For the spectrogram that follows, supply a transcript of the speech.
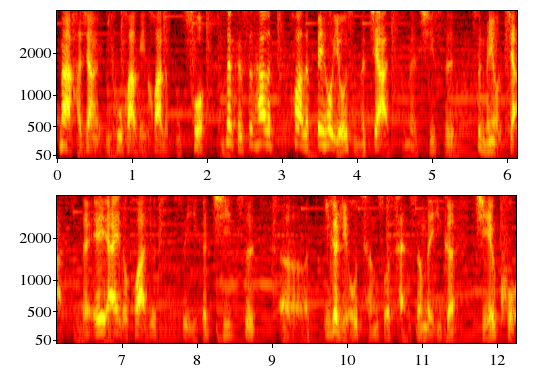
那好像一幅画给画的不错，那可是他的画的背后有什么价值呢？其实是没有价值的。AI 的话就只是一个机制。呃，一个流程所产生的一个结果，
